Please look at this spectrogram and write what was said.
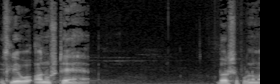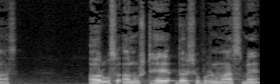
इसलिए वो अनुष्ठेय है। दर्श पूर्णमास और उस अनुष्ठेय दर्श पूर्णमास में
